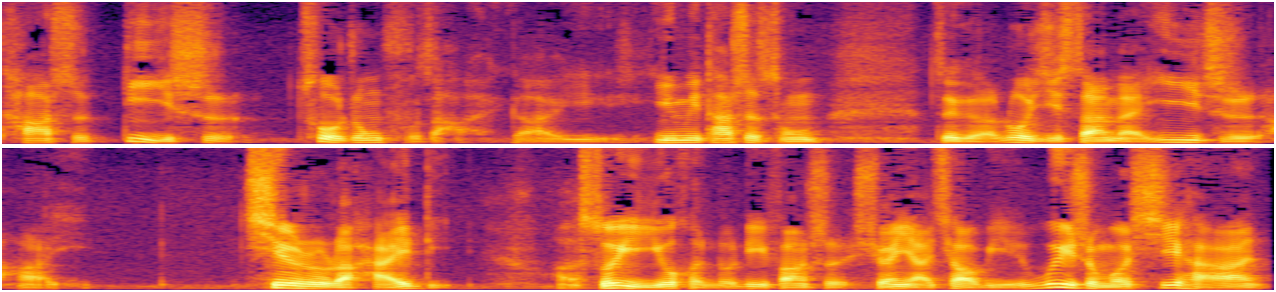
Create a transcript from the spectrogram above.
它是地势错综复杂啊，因因为它是从这个落基山脉一直啊切入了海底啊，所以有很多地方是悬崖峭壁。为什么西海岸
